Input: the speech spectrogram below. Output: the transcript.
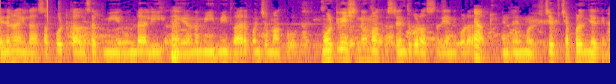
ఏదైనా ఇలా సపోర్ట్ కావాలి సార్ మీరు ఉండాలి ఏదైనా మీ మీ ద్వారా కొంచెం మాకు మోటివేషన్ మాకు స్ట్రెంత్ కూడా వస్తుంది అని కూడా. నేను రెండు మూడు చెప్పి చెప్పడం జరిగింది.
